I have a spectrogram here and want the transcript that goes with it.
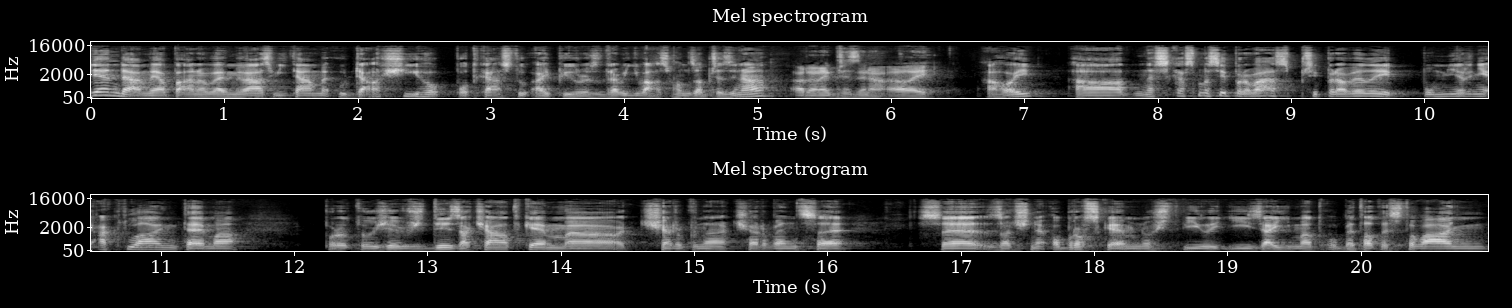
den, dámy a pánové, my vás vítáme u dalšího podcastu iPure. Zdraví vás Honza Březina. A Danek Březina, ahoj. Ahoj. A dneska jsme si pro vás připravili poměrně aktuální téma, protože vždy začátkem eh, června, července se začne obrovské množství lidí zajímat o beta testování,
